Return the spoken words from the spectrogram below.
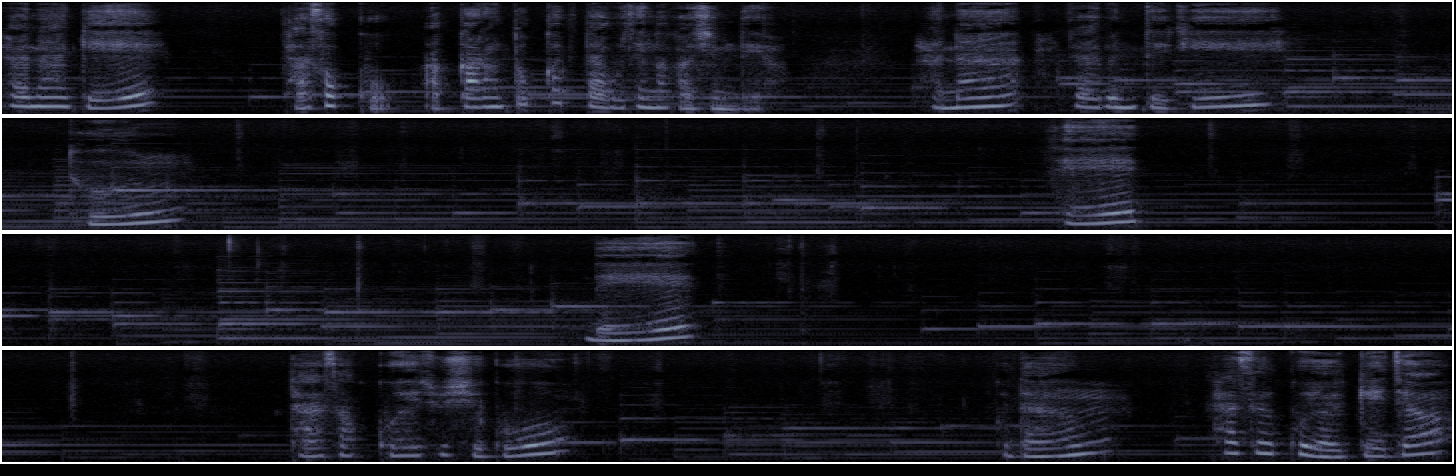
편하게 다섯 코 아까랑 똑같다고 생각하시면 돼요. 하나 짧은뜨기 둘 셋, 넷, 다섯 코 해주시고, 그 다음 사슬코 10개죠?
